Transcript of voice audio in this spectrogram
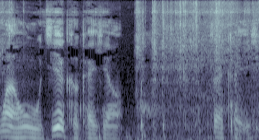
万物皆可开箱，再开一下。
